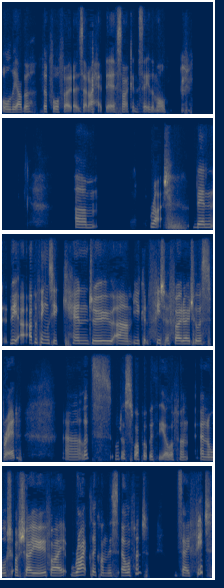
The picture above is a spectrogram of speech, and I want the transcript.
all the other, the four photos that I had there so I can see them all. Um, Right, then the other things you can do, um, you can fit a photo to a spread. Uh, let's, we'll just swap it with the elephant and we'll, I'll show you if I right click on this elephant and say fit,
